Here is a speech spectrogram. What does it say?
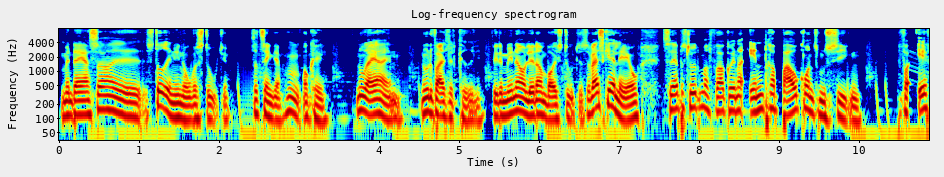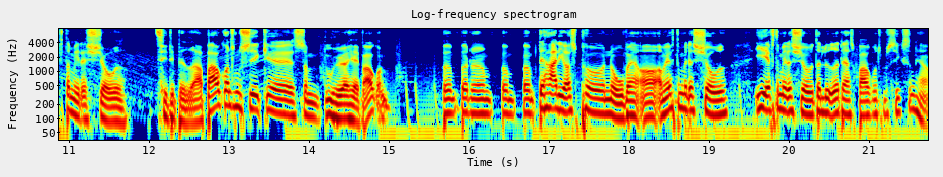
Men da jeg så øh, stod inde i Novas studie, så tænkte jeg, hmm, okay, nu er jeg herinde. Nu er det faktisk lidt kedeligt. For det minder jo lidt om Voice Studio. Så hvad skal jeg lave? Så jeg besluttede mig for at gå ind og ændre baggrundsmusikken for eftermiddagsshowet til det bedre. Baggrundsmusik, øh, som du hører her i baggrunden, bum, bum, bum, bum, det har de også på Nova. Og om eftermiddagsshowet, i eftermiddagsshowet, der lyder deres baggrundsmusik sådan her.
